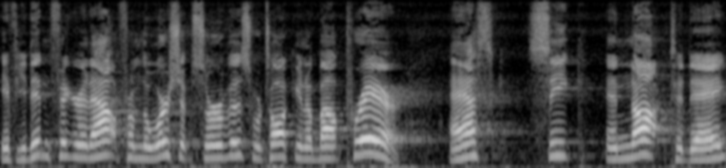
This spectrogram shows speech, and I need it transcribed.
If you didn't figure it out from the worship service, we're talking about prayer. Ask, seek, and knock today,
